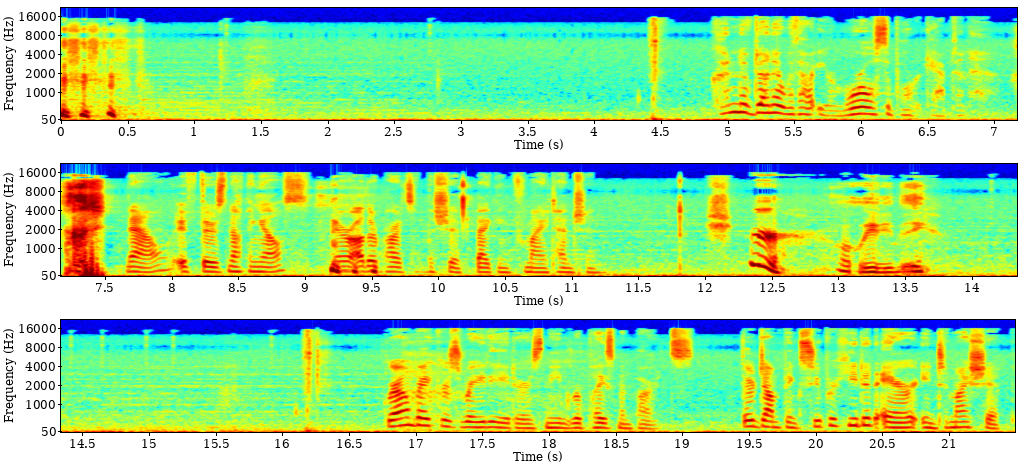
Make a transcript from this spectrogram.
Couldn't have done it without your moral support, Captain. Now, if there's nothing else, there are other parts of the ship begging for my attention. Sure, I'll leave you be. Groundbreaker's radiators need replacement parts. They're dumping superheated air into my ship.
